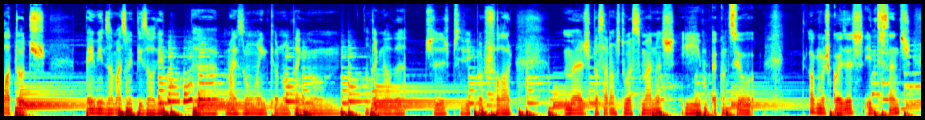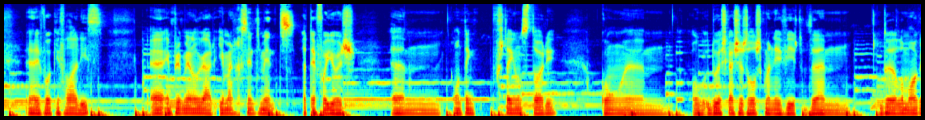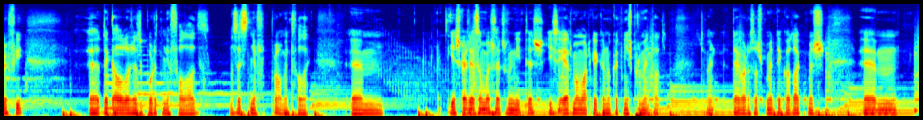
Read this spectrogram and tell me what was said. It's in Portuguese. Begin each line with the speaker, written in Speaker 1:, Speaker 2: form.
Speaker 1: Olá a todos, bem-vindos a mais um episódio, uh, mais um em que eu não tenho, não tenho nada de específico para vos falar, mas passaram-se duas semanas e aconteceu algumas coisas interessantes, uh, eu vou aqui falar disso. Uh, em primeiro lugar, e mais recentemente, até foi hoje, um, ontem postei um story com um, duas caixas de rolos que mandei vir da, da Lomography uh, daquela loja do Porto tinha falado. Não sei se tinha, provavelmente falei. Um, e as caixas são bastante bonitas. Isso era uma marca que eu nunca tinha experimentado. Também, até agora só experimentei Kodak, mas um, uh,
